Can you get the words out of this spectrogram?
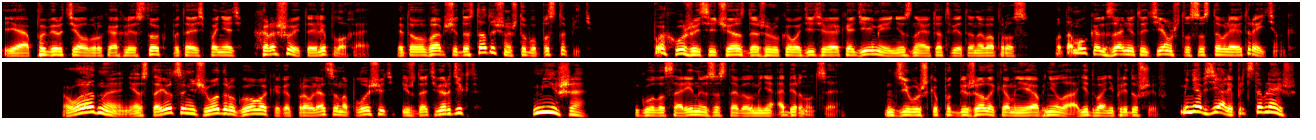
Я повертел в руках листок, пытаясь понять, хорошо это или плохо. Этого вообще достаточно, чтобы поступить? Похоже, сейчас даже руководители Академии не знают ответа на вопрос, потому как заняты тем, что составляют рейтинг. Ладно, не остается ничего другого, как отправляться на площадь и ждать вердикт. «Миша!» — голос Арины заставил меня обернуться. Девушка подбежала ко мне и обняла, едва не придушив. «Меня взяли, представляешь?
